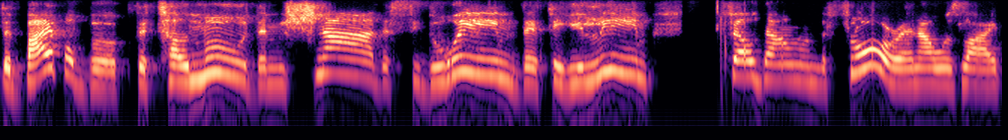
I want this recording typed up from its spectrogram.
the Bible book, the Talmud, the Mishnah, the Sidurim, the Tehillim fell down on the floor. And I was like,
